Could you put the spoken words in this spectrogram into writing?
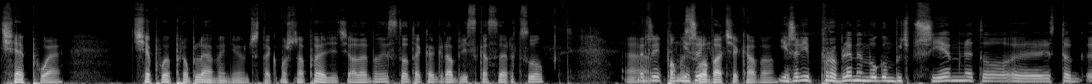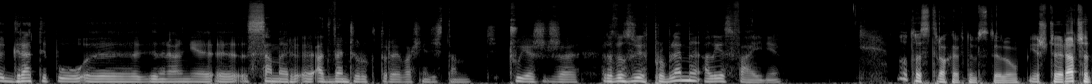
ciepłe, ciepłe problemy. Nie wiem, czy tak można powiedzieć, ale no jest to taka gra bliska sercu. E, znaczy, pomysłowa, jeżeli, ciekawa. Jeżeli problemy mogą być przyjemne, to e, jest to gra typu e, generalnie Summer Adventure, które właśnie gdzieś tam czujesz, że rozwiązujesz problemy, ale jest fajnie. No to jest trochę w tym stylu. Jeszcze Ratchet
